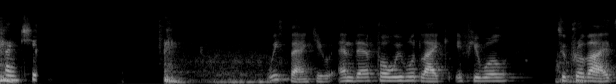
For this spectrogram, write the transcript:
Thank you. We thank you, and therefore we would like, if you will, to provide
